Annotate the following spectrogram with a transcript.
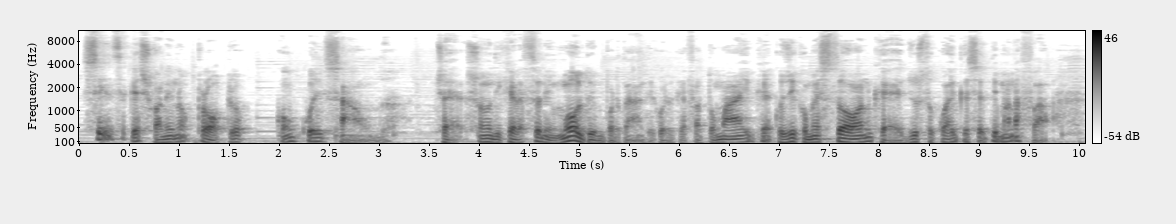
senza che suonino proprio con quel sound. Cioè, sono dichiarazioni molto importanti quelle che ha fatto Mike, così come Stone, che giusto qualche settimana fa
